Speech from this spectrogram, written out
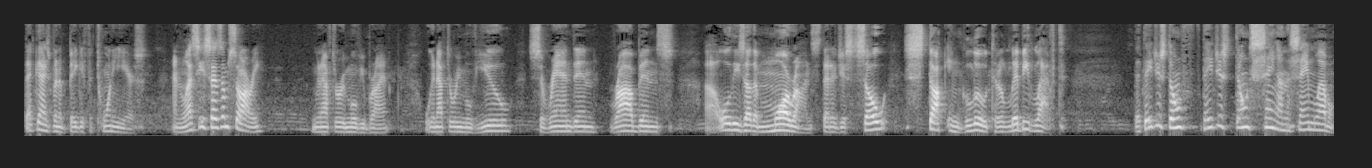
That guy's been a bigot for 20 years. Unless he says, I'm sorry, I'm going to have to remove you, Brian. We're going to have to remove you, Sarandon, Robbins, uh, all these other morons that are just so stuck and glued to the Libby left that they just don't they just don't sing on the same level.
